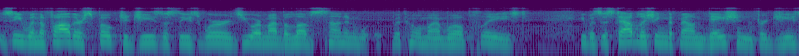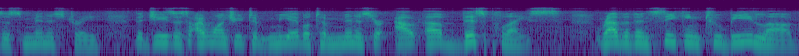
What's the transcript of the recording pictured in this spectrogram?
You see, when the Father spoke to Jesus these words, You are my beloved Son, and with whom I am well pleased, he was establishing the foundation for Jesus' ministry. That Jesus, I want you to be able to minister out of this place rather than seeking to be loved.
